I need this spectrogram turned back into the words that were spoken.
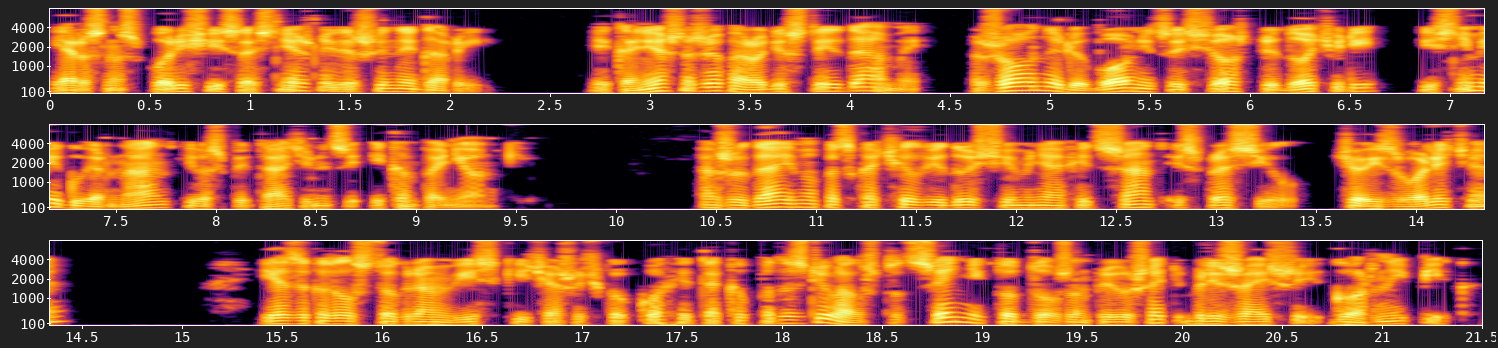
Яростно спорящие со снежной вершиной горы. И, конечно же, породистые дамы, жены, любовницы, сестры, дочери, и с ними гувернантки, воспитательницы и компаньонки. Ожидаемо подскочил ведущий меня официант и спросил, «Че изволите?» Я заказал 100 грамм виски и чашечку кофе, так как подозревал, что ценник тот должен превышать ближайший горный пик.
